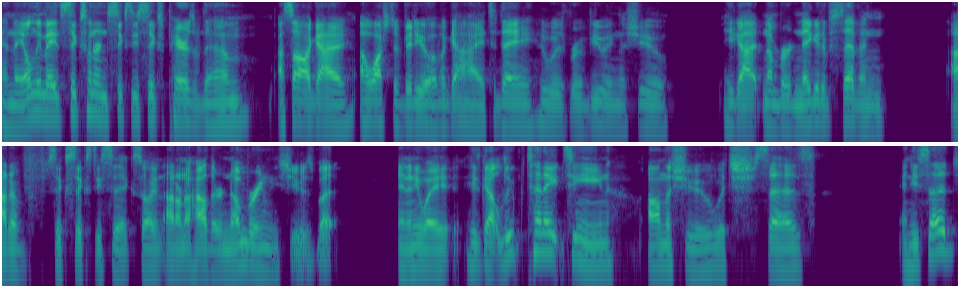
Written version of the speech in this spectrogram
And they only made 666 pairs of them. I saw a guy, I watched a video of a guy today who was reviewing the shoe. He got number negative seven out of 666. So I, I don't know how they're numbering these shoes, but and anyway, he's got Luke 10:18 on the shoe, which says, and he said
